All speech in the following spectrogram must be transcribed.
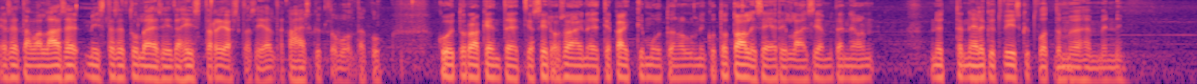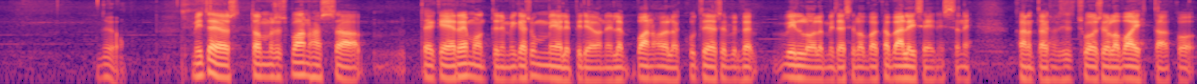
Ja se tavallaan se, mistä se tulee siitä historiasta sieltä 80-luvulta, kun kuiturakenteet ja sidosaineet ja kaikki muut on ollut niin kuin totaalisen erilaisia, mitä ne on nyt 40-50 vuotta myöhemmin. Niin. Joo. Mitä jos tuommoisessa vanhassa tekee remontti, niin mikä sun mielipide on niille vanhoille kutiaisille villoille, mitä siellä on vaikka väliseinissä, niin kannattaako ne sitten suosiolla vaihtaa, kun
